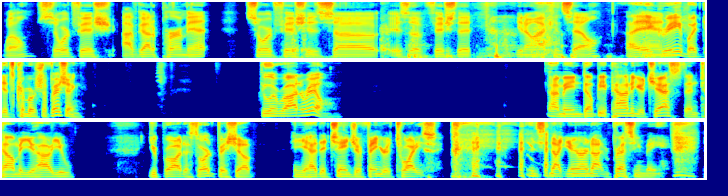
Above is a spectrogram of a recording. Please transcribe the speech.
well, swordfish. I've got a permit. Swordfish is uh, is a fish that you know I can sell. I And- agree, but it's commercial fishing. Doing rod and reel. I mean, don't be pounding your chest and tell me you how you you brought a swordfish up and you had to change your finger twice. it's not you're not impressing me.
